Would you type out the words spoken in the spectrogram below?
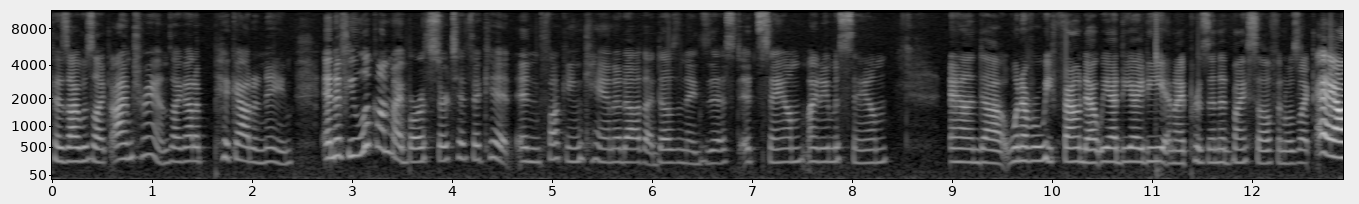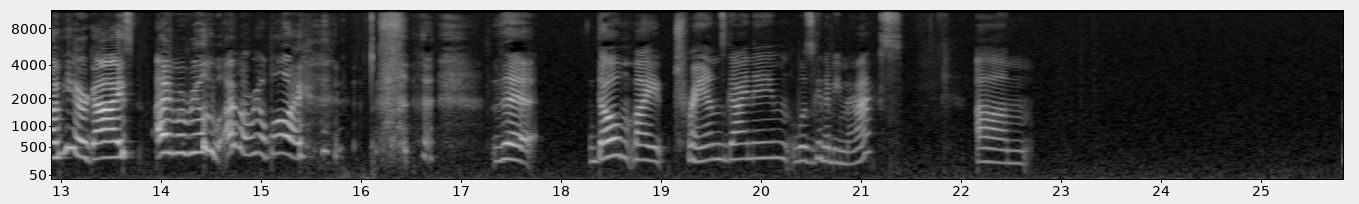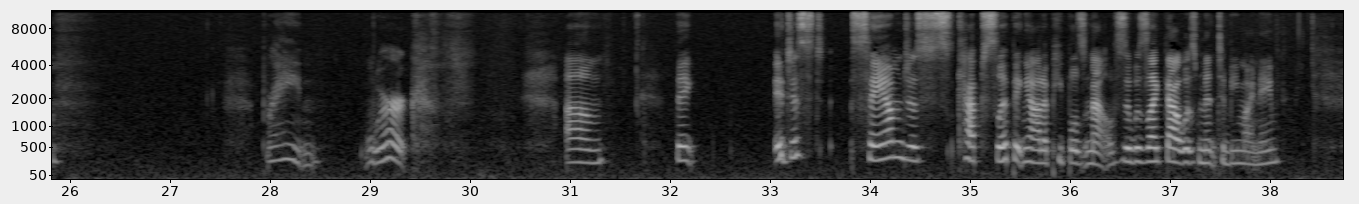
because I was like, I'm trans. I gotta pick out a name. And if you look on my birth certificate in fucking Canada, that doesn't exist. It's Sam. My name is Sam. And uh, whenever we found out we had DID, and I presented myself and was like, "Hey, I'm here, guys. I'm a real, I'm a real boy." the though my trans guy name was gonna be Max, um, brain work um, they, it just Sam just kept slipping out of people's mouths. It was like that was meant to be my name.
